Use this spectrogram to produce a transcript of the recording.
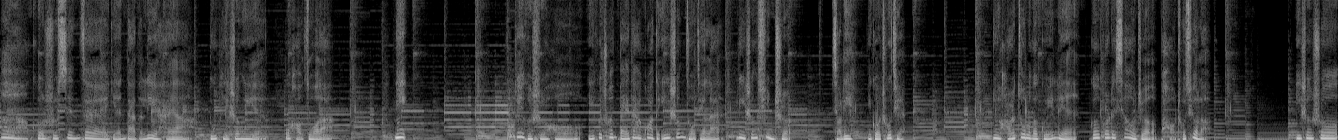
哎呀，可是现在严打的厉害呀，毒品生意不好做了。你，这个时候，一个穿白大褂的医生走进来，厉声训斥：“小丽，你给我出去！”女孩做了个鬼脸，咯咯的笑着跑出去了。医生说：“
